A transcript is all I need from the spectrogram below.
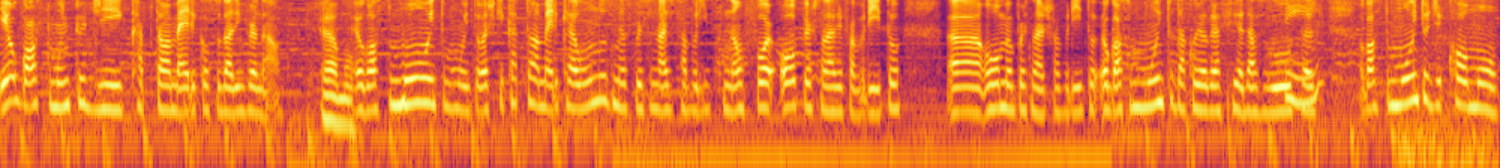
Eu gosto muito de Capitão América, o Soldado Invernal. Amo. Eu gosto muito, muito. Eu acho que Capitão América é um dos meus personagens favoritos, se não for o personagem favorito, ah, ou meu personagem favorito. Eu gosto muito da coreografia das lutas. Sim. Eu gosto muito de como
